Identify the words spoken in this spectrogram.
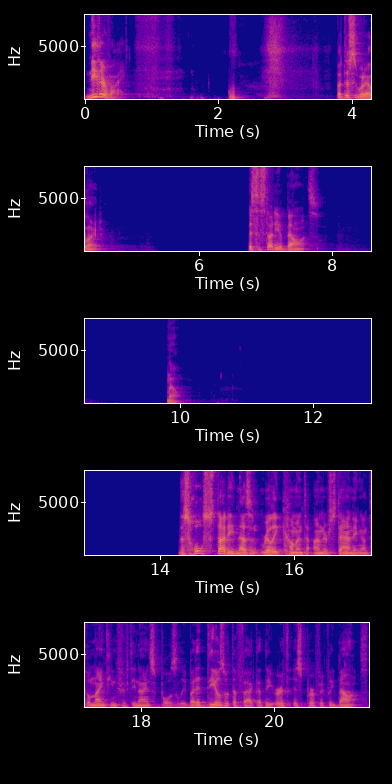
Neither have I. But this is what I learned. It's the study of balance. Now, this whole study doesn't really come into understanding until 1959, supposedly, but it deals with the fact that the earth is perfectly balanced,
